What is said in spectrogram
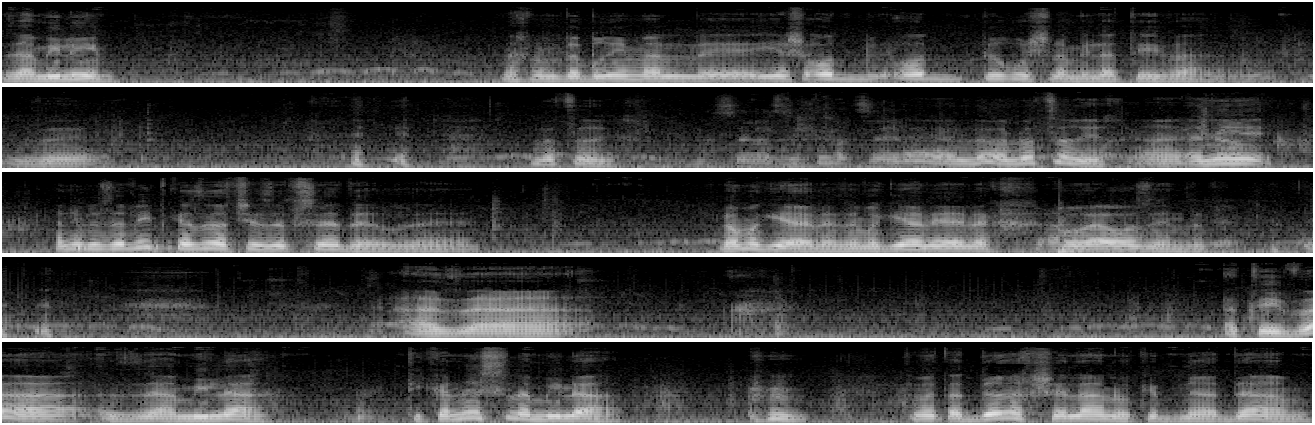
זה המילים. אנחנו מדברים על, יש עוד, עוד פירוש למילה תיבה. זה... לא צריך. מנסה להשיג חצר. אה, לא, לא צריך. אני, אני בזווית כזאת שזה בסדר. זה לא מגיע אליי, זה מגיע לאחורי האוזן. זה... אז ה... התיבה זה המילה. תיכנס למילה. זאת אומרת, הדרך שלנו כבני אדם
